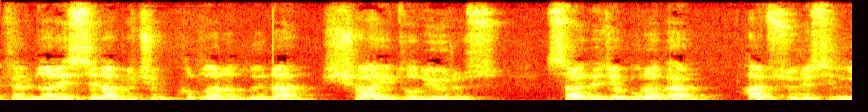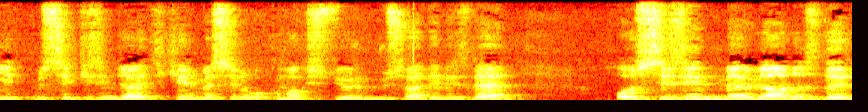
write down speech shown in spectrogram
Efendimiz Aleyhisselam için kullanıldığına şahit oluyoruz. Sadece buradan Hac suresinin 78. ayet-i kerimesini okumak istiyorum müsaadenizle. O sizin Mevlanızdır.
